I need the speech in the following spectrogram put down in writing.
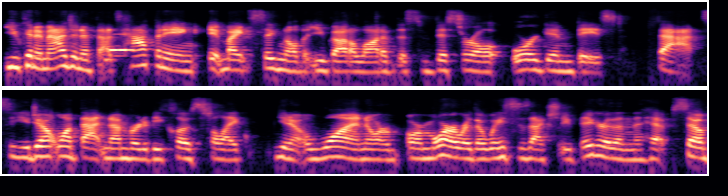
you can imagine if that's happening it might signal that you've got a lot of this visceral organ based fat. So you don't want that number to be close to like you know one or or more where the waist is actually bigger than the hip. So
